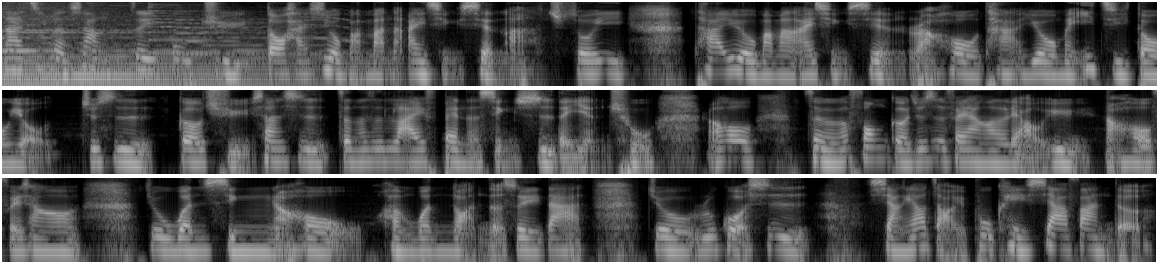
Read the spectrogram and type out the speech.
那基本上这一部剧都还是有满满的爱情线啦，所以它又有满满的爱情线，然后它又每一集都有就是歌曲，像是真的是 live band 的形式的演出，然后整个风格就是非常的疗愈，然后非常的就温馨，然后很温暖的，所以大家就如果是想要找一部可以下饭的。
